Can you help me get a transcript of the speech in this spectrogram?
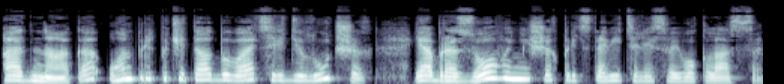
Однако он предпочитал бывать среди лучших и образованнейших представителей своего класса,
